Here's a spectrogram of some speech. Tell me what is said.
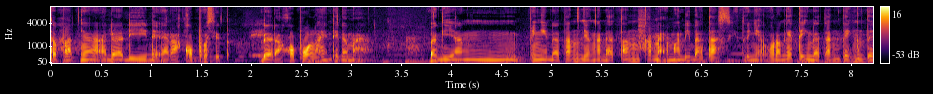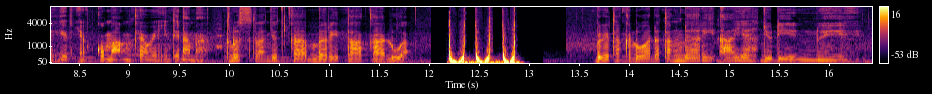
Tepatnya ada di daerah Koposit, daerah Kopol inti nama bagi yang pingin datang jangan datang karena emang dibatas gitu ya orangnya ting datang ting hente gitu ya koma angkewe inti nama. Terus lanjut ke berita kedua. Berita kedua datang dari ayah Judin nih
